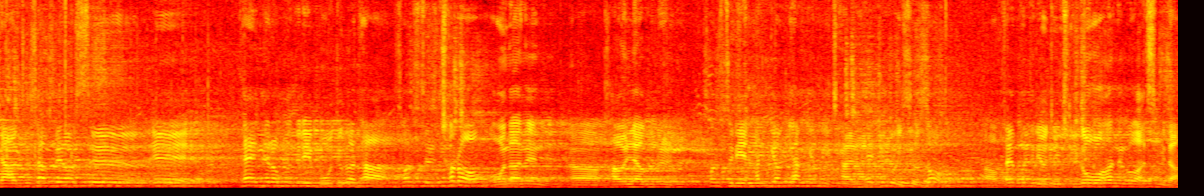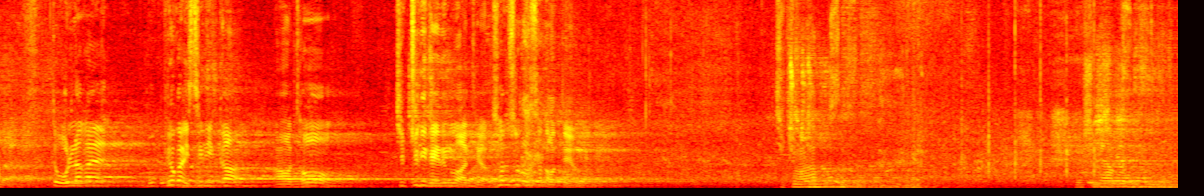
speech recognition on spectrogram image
자, 두산 베어스의 팬 여러분들이 모두가 다 선수들처럼 원하는 어, 가을 야구를 선수들이 한 경기 한 경기 잘 해주고 있어서 어, 팬분들이 요즘 즐거워하는 것 같습니다. 또 올라갈 목표가 있으니까 어, 더 집중이 되는 것 같아요. 선수로서는 어때요? 집중을 하고 있습니다. 열심히 하고 있습니다.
